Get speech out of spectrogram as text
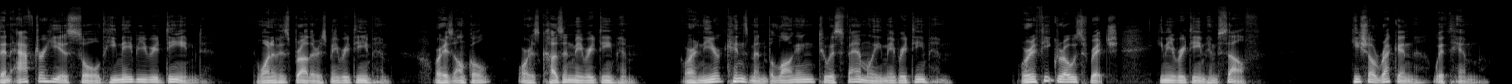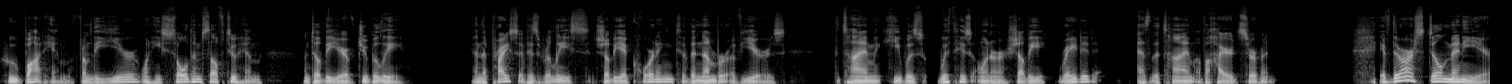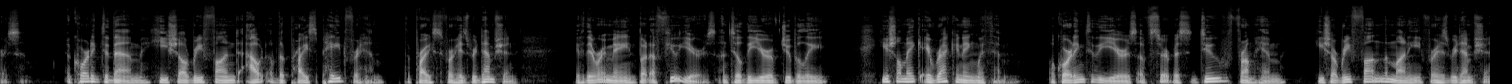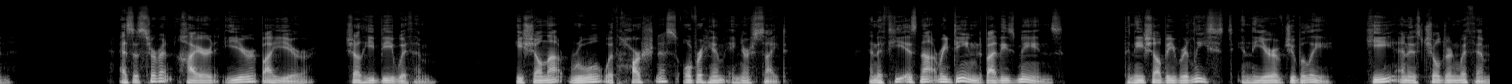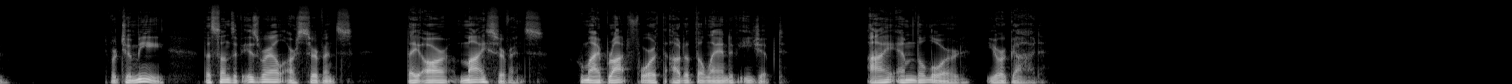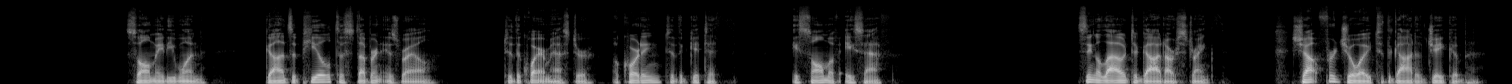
then after he is sold, he may be redeemed. One of his brothers may redeem him, or his uncle or his cousin may redeem him, or a near kinsman belonging to his family may redeem him. Or if he grows rich, he may redeem himself. He shall reckon with him who bought him from the year when he sold himself to him until the year of Jubilee. And the price of his release shall be according to the number of years. The time he was with his owner shall be rated as the time of a hired servant. If there are still many years, according to them, he shall refund out of the price paid for him the price for his redemption. If there remain but a few years until the year of Jubilee, he shall make a reckoning with him. According to the years of service due from him, he shall refund the money for his redemption. As a servant hired year by year shall he be with him. He shall not rule with harshness over him in your sight. And if he is not redeemed by these means, then he shall be released in the year of Jubilee, he and his children with him. For to me, the sons of Israel are servants. They are my servants, whom I brought forth out of the land of Egypt. I am the Lord your God. Psalm 81 God's appeal to stubborn Israel, to the choirmaster, according to the Gittith, a psalm of Asaph. Sing aloud to God our strength. Shout for joy to the God of Jacob.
